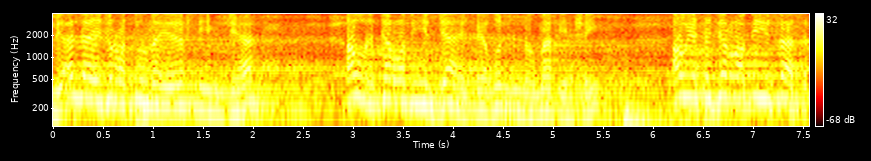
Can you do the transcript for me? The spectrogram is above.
لئلا يجر التهمة إلى نفسه من جهة أو اغتر به الجاهل فيظن أنه ما فيها شيء أو يتجرأ به الفاسق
